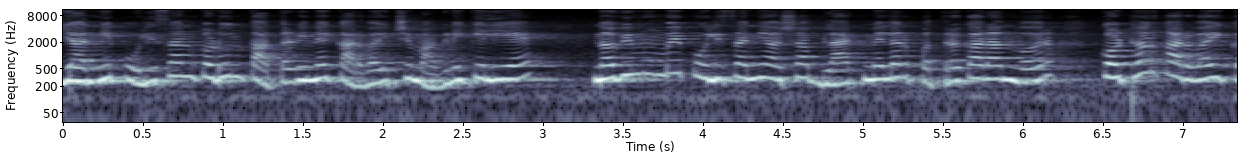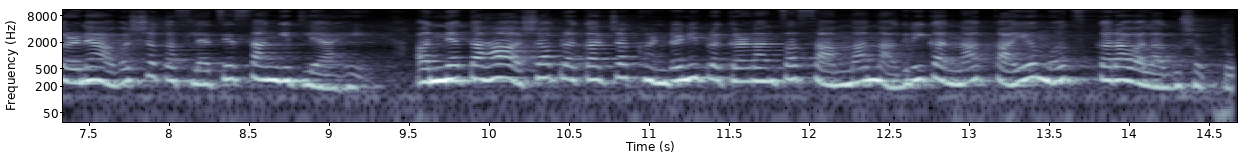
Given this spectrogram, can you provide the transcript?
यांनी पोलिसांकडून तातडीने कारवाईची मागणी केली आहे. नवी मुंबई पोलिसांनी अशा ब्लॅकमेलर पत्रकारांवर कठोर कारवाई करणे आवश्यक असल्याचे सांगितले आहे. अन्यतः अशा प्रकारच्या खंडणी प्रकरणांचा सामना नागरिकांना कायमच करावा लागू शकतो.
